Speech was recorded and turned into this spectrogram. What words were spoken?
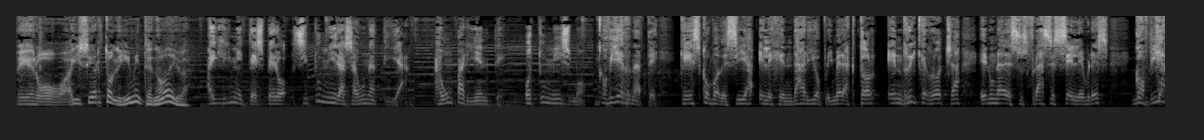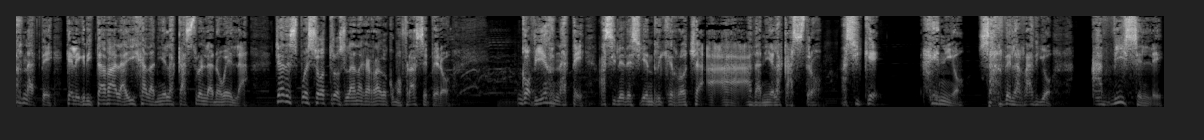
pero hay cierto límite, ¿no, Diva? Hay límites, pero si tú miras a una tía, a un pariente o tú mismo, gobiérnate, que es como decía el legendario primer actor Enrique Rocha en una de sus frases célebres, gobiérnate, que le gritaba a la hija Daniela Castro en la novela. Ya después otros la han agarrado como frase, pero gobiérnate, así le decía Enrique Rocha a, a- Daniela Castro. Así que, genio, zar de la radio, avísenle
